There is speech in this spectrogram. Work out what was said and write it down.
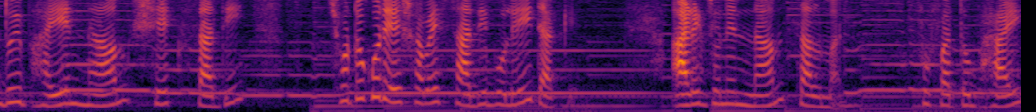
দুই ভাইয়ের নাম শেখ সাদি। ছোট করে সবাই সাদি বলেই ডাকে। আরেকজনের নাম সালমান। ফুফাতো ভাই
